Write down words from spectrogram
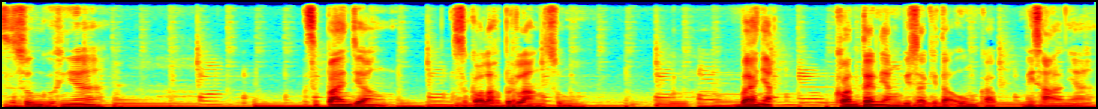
sesungguhnya sepanjang sekolah berlangsung, banyak konten yang bisa kita ungkap, misalnya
